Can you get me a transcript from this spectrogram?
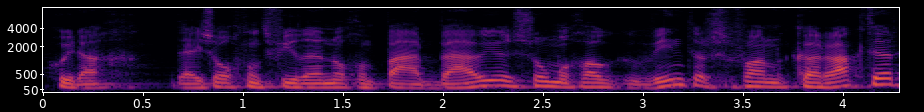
Goeiedag. Deze ochtend vielen er nog een paar buien, sommige ook winters van karakter.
